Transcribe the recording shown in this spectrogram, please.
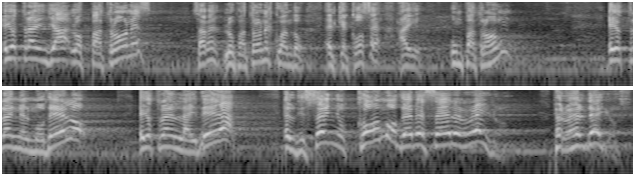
ellos traen ya los patrones, ¿saben? Los patrones cuando el que cose hay un patrón. Ellos traen el modelo, ellos traen la idea, el diseño, cómo debe ser el reino. Pero es el de ellos.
